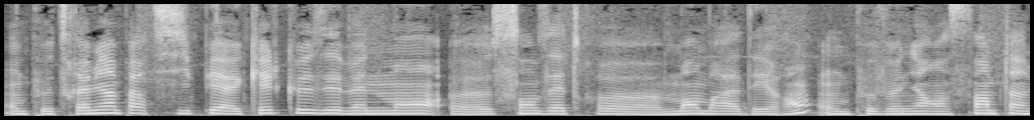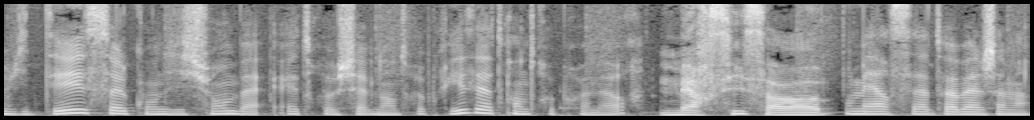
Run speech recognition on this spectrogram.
On peut très bien participer participer à quelques événements euh, sans être euh, membre adhérent. On peut venir en simple invité, seule condition, bah, être chef d'entreprise, être entrepreneur. Merci Sarah. Merci à toi Benjamin.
